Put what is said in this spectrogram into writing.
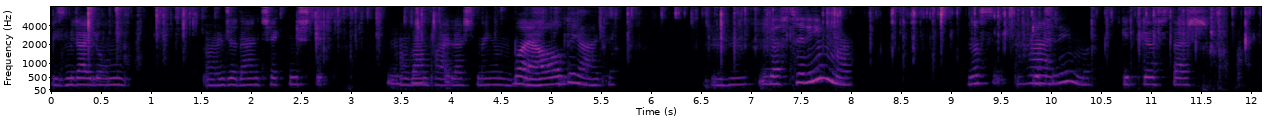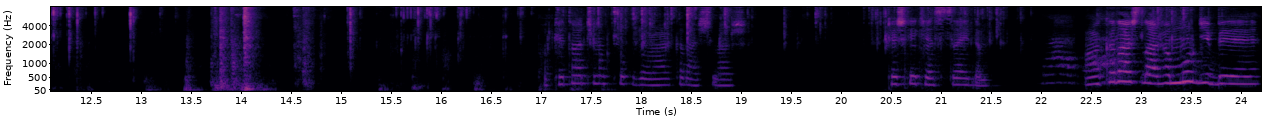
Biz Miray'la onu önceden çekmiştik. Ama ben paylaşmayı unutmuştum. Bayağı oldu yani. Hı hı. Göstereyim mi? Nasıl? Ha, Getireyim mi? git göster. Paketi açmak çok zor arkadaşlar. Keşke kesseydim. Arkadaşlar hamur gibi.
